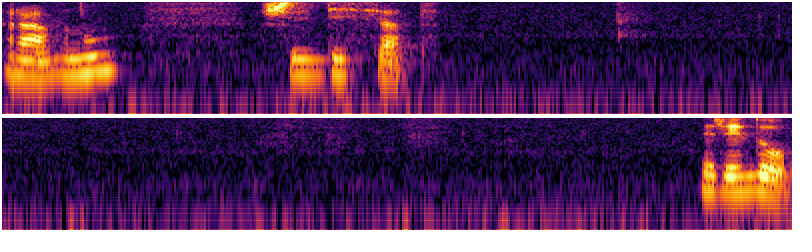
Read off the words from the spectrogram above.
равно 60. рядов.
